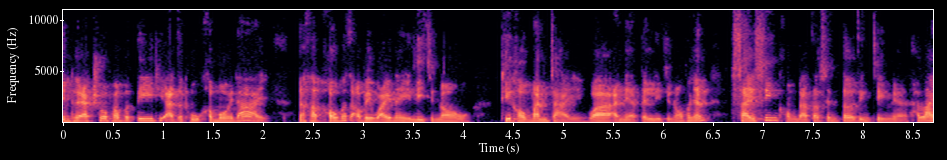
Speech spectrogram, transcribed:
intellectual property ที่อาจจะถูกขโมยได้นะครับเขาก็จะเอาไปไว้ใน regional ที่เขามั่นใจว่าอันนี้เป็น regional เพราะฉะนั้น sizing ของ data center จริงๆ เนี่ย ถ้าไล่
